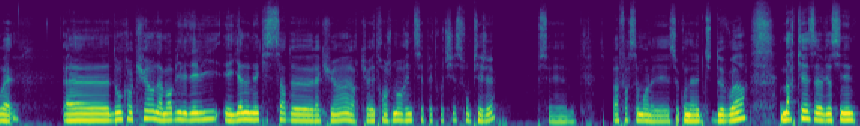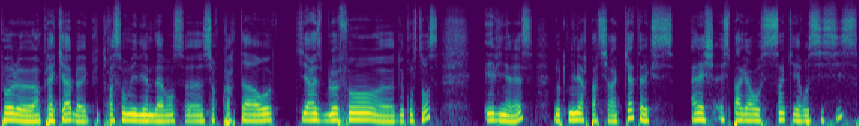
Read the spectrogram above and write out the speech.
Ouais. Euh, donc en Q1, on a Morbidelli et Yannone qui sortent de la Q1, alors que étrangement Rins et Petrucci se font piéger. C'est pas forcément les, ceux qu'on a l'habitude de voir. Marquez euh, vient signer une pole euh, implacable avec plus de 300 millièmes d'avance sur Quartaro, qui reste bluffant de constance, et Vignales. Donc Miller partira 4, Alex, Aleix Espargaro 5 et Rossi 6.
